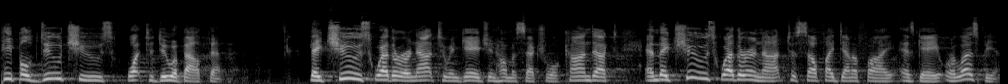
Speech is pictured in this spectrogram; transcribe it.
people do choose what to do about them. They choose whether or not to engage in homosexual conduct, and they choose whether or not to self identify as gay or lesbian.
